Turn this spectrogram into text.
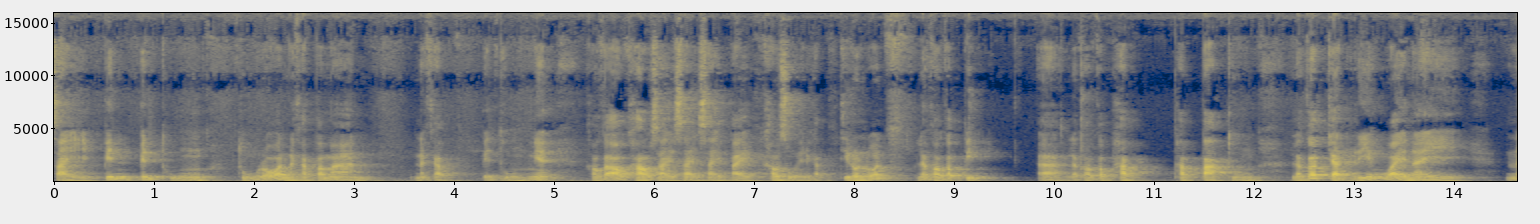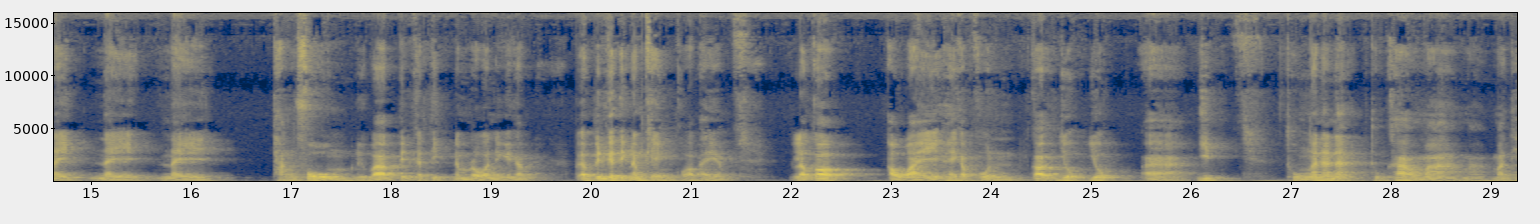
ใส่เป็นเป็นถุงถุงร้อนนะครับประมาณ นะครับ เป็นถุงเนี่ยเขาก็เอาข้าวใส่ใส่ใส่ไปข้าวสวยนะครับ ที่ร้อนๆ แล้วเขาก็ปิดอ่าแล้วเขาก็พับพับปากถุง แล้วก็จัดเรียงไว้ในในในในถังโฟม หรือว่าเป็นกระติกน้ำร้อนอย่างเงี้ยครับเป็นกระติกน้ำแข็งขออภัยครับแล้วก็เอาไว้ให้กับคนก็ยกยกอ่าหยิบถุงอันนั้นอะถุงข้าวมามามาเท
